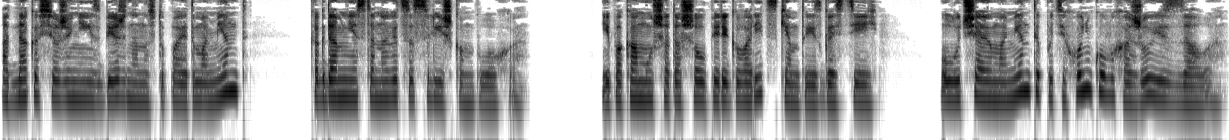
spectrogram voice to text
Однако все же неизбежно наступает момент, когда мне становится слишком плохо. И пока муж отошел переговорить с кем-то из гостей, улучшаю момент и потихоньку выхожу из зала.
